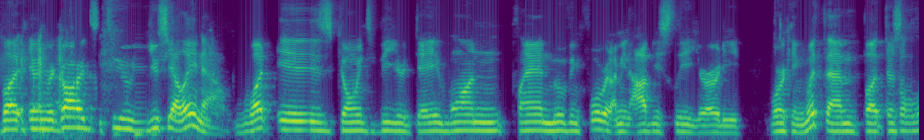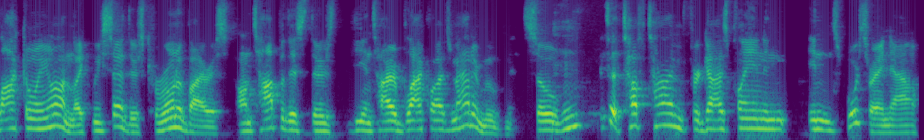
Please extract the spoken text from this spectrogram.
But in regards to UCLA now, what is going to be your day one plan moving forward? I mean, obviously you're already working with them, but there's a lot going on. Like we said, there's coronavirus. On top of this, there's the entire Black Lives Matter movement. So Mhm. it's a tough time for guys playing in, in sports right now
